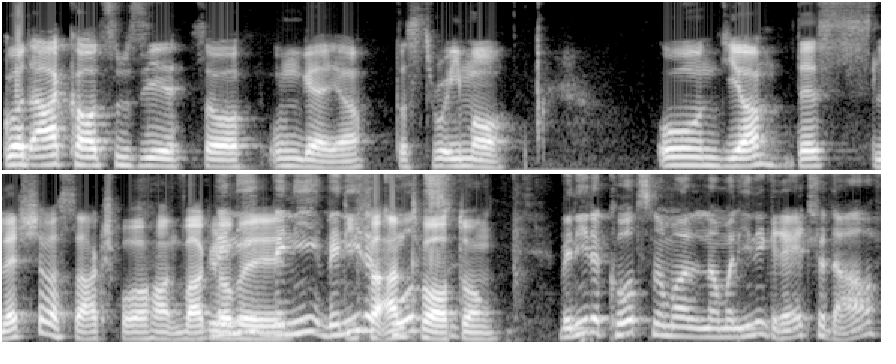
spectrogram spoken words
gut angehauen zum sie, so Unge, ja, der Streamer. Und ja, das letzte, was sie angesprochen haben, war, glaube ich- ich, wenn ich- wenn die ich da kurz- Verantwortung. Wenn ich da kurz nochmal noch mal reingrätschen darf,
